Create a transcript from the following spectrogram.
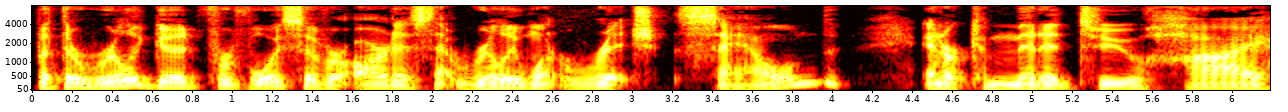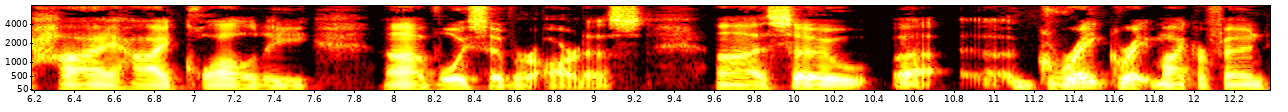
But they're really good for voiceover artists that really want rich sound and are committed to high, high, high quality uh, voiceover artists. Uh, so, uh, great, great microphone.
